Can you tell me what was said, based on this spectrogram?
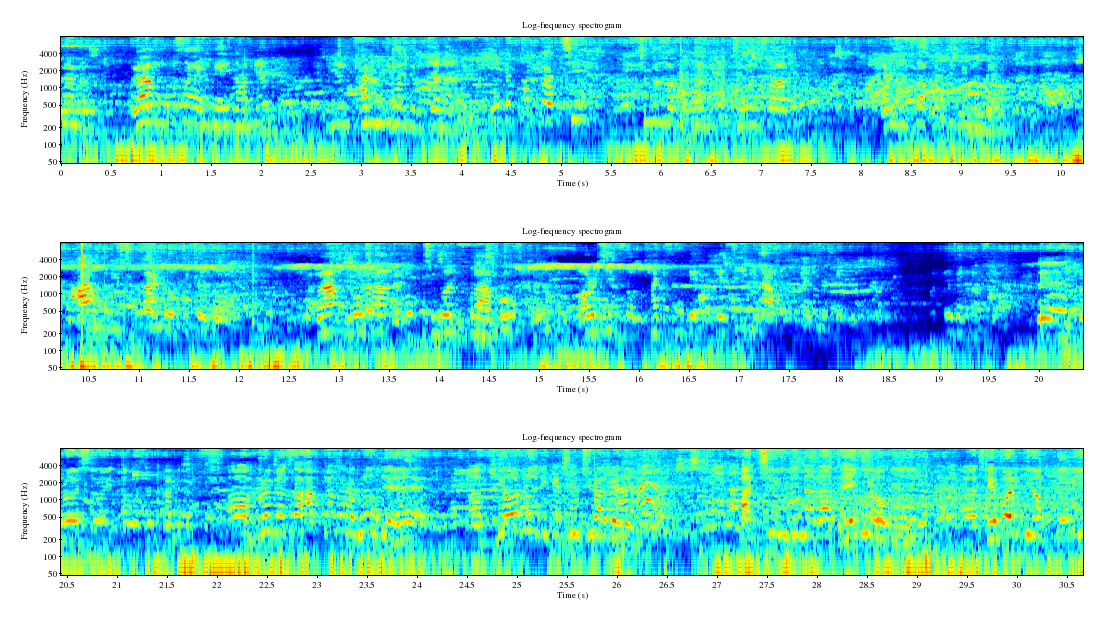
그러면 요양보호사가 2대1 하면 이런 다른 직원들 있잖아요. 근데 똑같이 직원수 같은 직원수하고 어르신 수하고 같이 있는데 아무리 숟갈을 높이 줘도 요양보사 직원 수하고 어르신 수 같은 게 그게 수입이 나올 수가 있어요. 어떻게 생각하세요? 네, 그럴 수 있다고 생각합니다. 아, 그러면서 한편으로는 이제 아, 기업이 이렇게 진출하게 되면 마치 우리나라 대기업이 아, 재벌 기업들이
